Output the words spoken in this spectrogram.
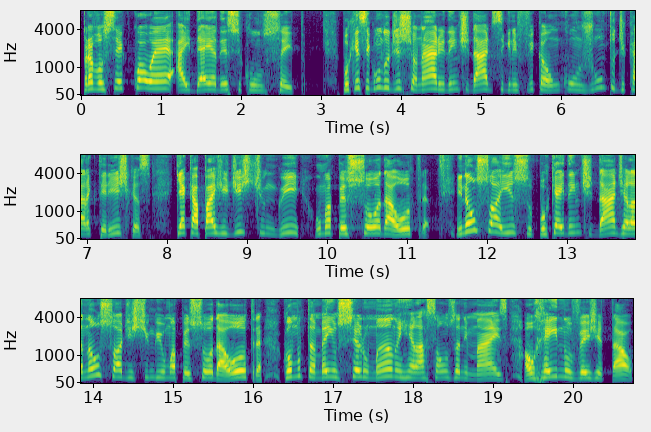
Para você, qual é a ideia desse conceito? Porque, segundo o dicionário, identidade significa um conjunto de características que é capaz de distinguir uma pessoa da outra. E não só isso, porque a identidade ela não só distingue uma pessoa da outra, como também o ser humano em relação aos animais, ao reino vegetal.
